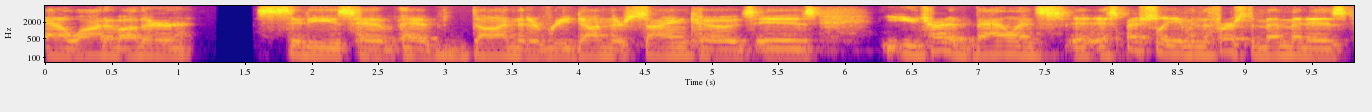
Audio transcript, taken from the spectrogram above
and a lot of other cities have, have done that have redone their sign codes, is you try to balance, especially, I mean, the First Amendment is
